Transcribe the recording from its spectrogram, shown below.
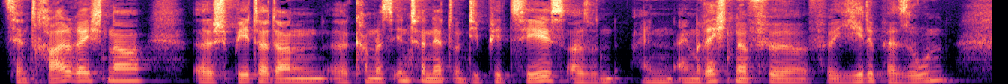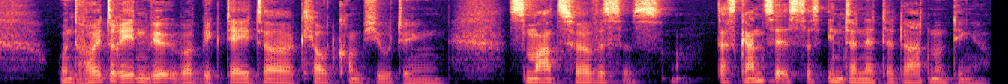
Zentralrechner, später dann kam das Internet und die PCs, also ein, ein Rechner für, für jede Person. Und heute reden wir über Big Data, Cloud Computing, Smart Services. Das Ganze ist das Internet der Daten und Dinge.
